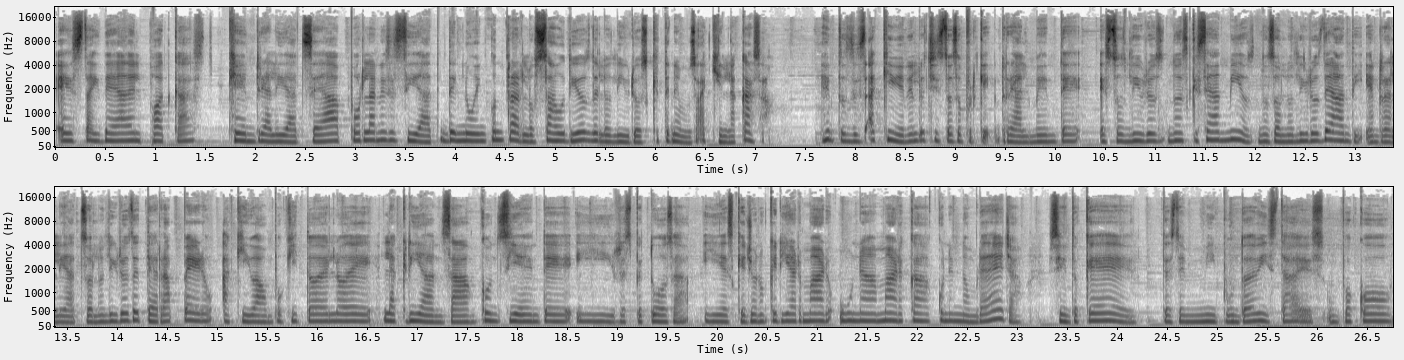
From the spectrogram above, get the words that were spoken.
esta idea del podcast que en realidad se da por la necesidad de no encontrar los audios de los libros que tenemos aquí en la casa. Entonces aquí viene lo chistoso porque realmente estos libros no es que sean míos, no son los libros de Andy, en realidad son los libros de Terra, pero aquí va un poquito de lo de la crianza consciente y respetuosa y es que yo no quería armar una marca con el nombre de ella. Siento que desde mi punto de vista es un poco,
